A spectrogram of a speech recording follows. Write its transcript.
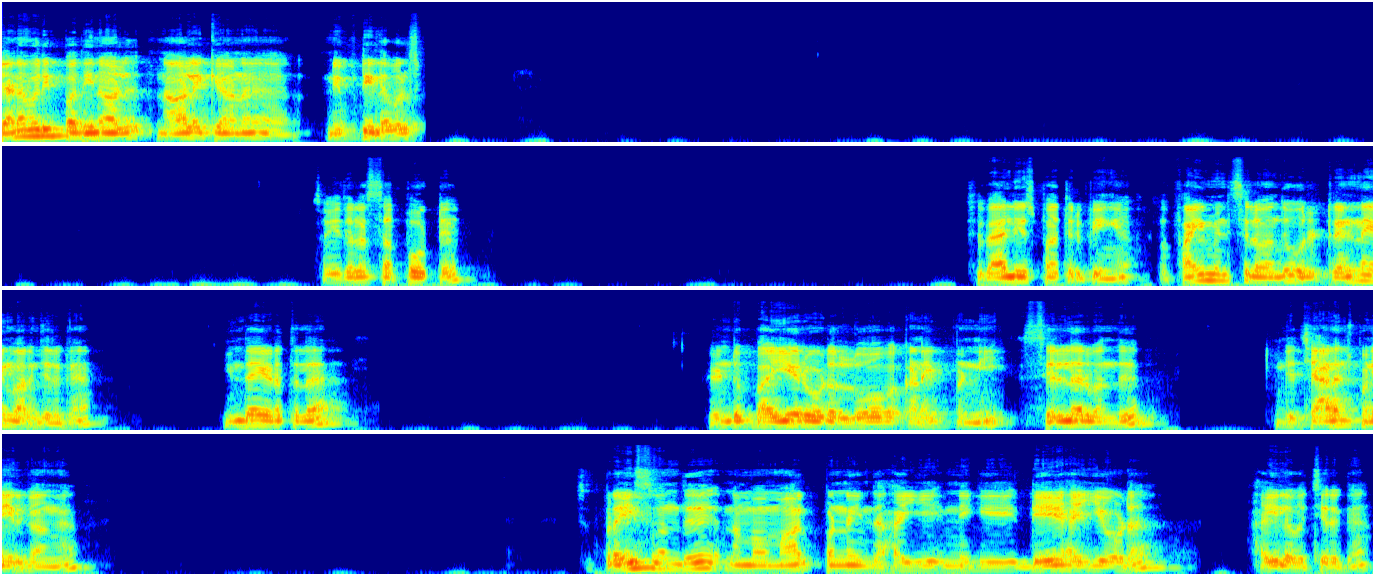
ஜனவரி பதினாலு நாளைக்கான நிஃப்டி லெவல்ஸ் ஸோ இதில் சப்போர்ட்டு ஸோ வேல்யூஸ் பார்த்துருப்பீங்க. ஃபைவ் மினிட்ஸில் வந்து ஒரு ட்ரெண்ட் லைன் வரைஞ்சிருக்கேன். இந்த இடத்துல ரெண்டு பையரோட லோவை கனெக்ட் பண்ணி செல்லர் வந்து இங்கே சேலஞ்ச் பண்ணியிருக்காங்க. ஸோ ப்ரைஸ் வந்து நம்ம மார்க் பண்ண இந்த ஹை இன்னைக்கு டே ஹையோட ஹையில் வச்சுருக்கேன்.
